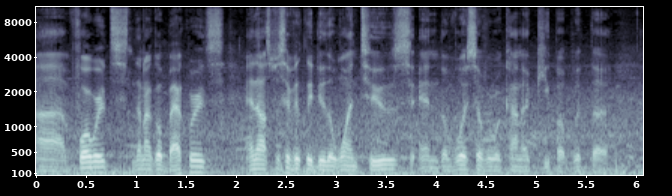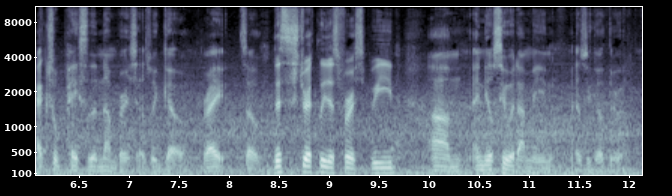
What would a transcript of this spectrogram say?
uh, forwards, then I'll go backwards, and I'll specifically do the one twos, and the voiceover will kind of keep up with the actual pace of the numbers as we go, right? So this is strictly just for speed, um, and you'll see what I mean as we go through it.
